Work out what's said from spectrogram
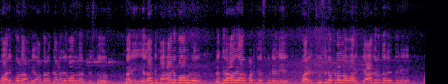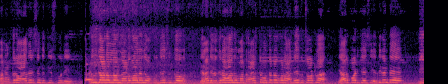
వారికి కూడా మేమందరం ఘన నివాళులు అర్పిస్తూ మరి ఇలాంటి మహానుభావులు విగ్రహాలు ఏర్పాటు చేసుకునేది వారిని చూసినప్పుడల్లా వారి త్యాగదనిని మనందరం ఆదర్శంగా తీసుకుని అడుగుజాడల్లో నడవాలని ఒక ఉద్దేశంతో ఇలాంటి విగ్రహాలు మన రాష్ట్రం అంతటా కూడా అనేక చోట్ల ఏర్పాటు చేసి ఎందుకంటే ఈ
